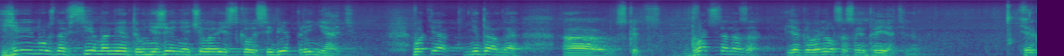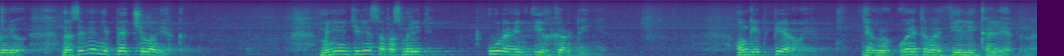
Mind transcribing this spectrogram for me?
Ей нужно все моменты унижения человеческого себе принять. Вот я недавно, э, сказать, Два часа назад я говорил со своим приятелем. Я говорю, назови мне пять человек. Мне интересно посмотреть уровень их гордыни. Он говорит, первый. Я говорю, у этого великолепно.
